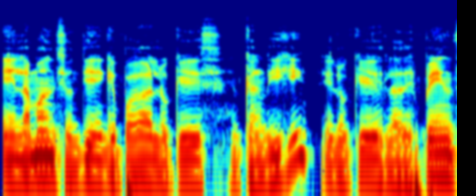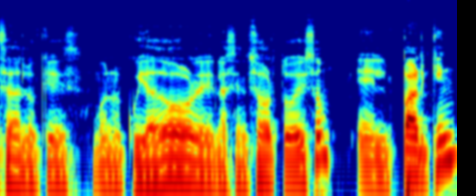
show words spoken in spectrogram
En la mansión tiene que pagar lo que es el canrigi, eh, lo que es la despensa, lo que es, bueno, el cuidador, el ascensor, todo eso el parking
